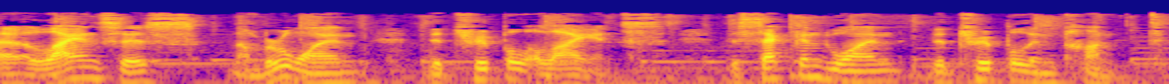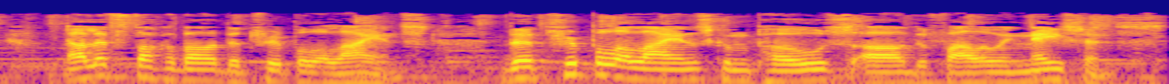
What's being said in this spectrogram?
uh, alliances. Number one, the Triple Alliance. The second one, the Triple Entente. Now let's talk about the Triple Alliance. The Triple Alliance composed of the following nations.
